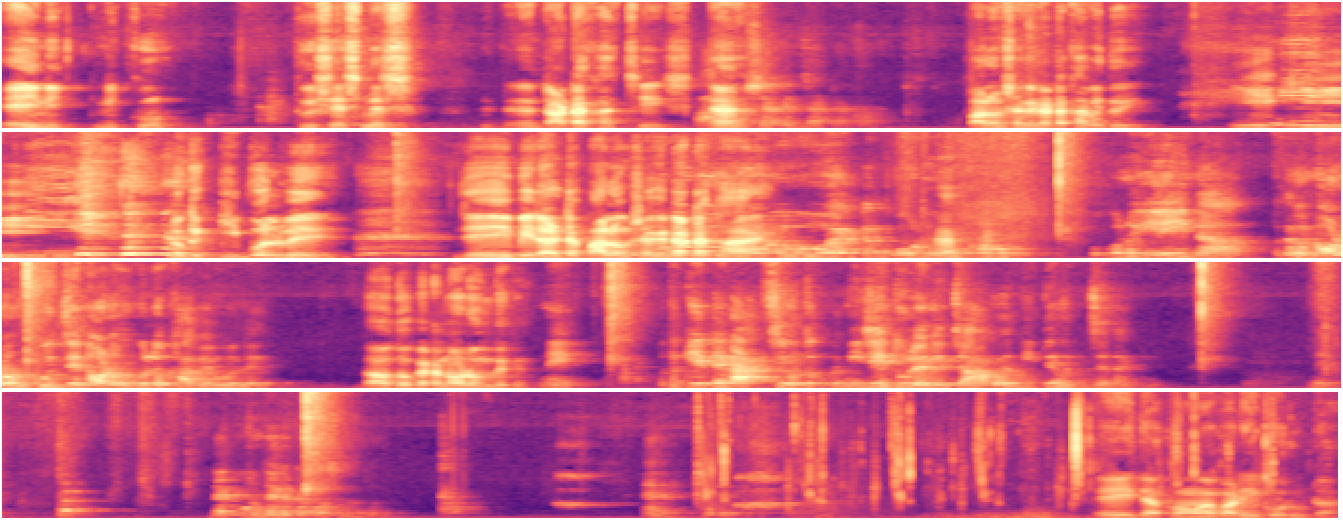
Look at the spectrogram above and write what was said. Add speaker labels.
Speaker 1: এই নিক- তুই শেষমেশ ডাটা খাচ্ছিস হ্যাঁ?
Speaker 2: পালং শাকের ডাটা
Speaker 1: পালং শাকের ডাটা খাবি তুই? ই কি লোকে কি বলবে যে এই বেড়ালটা পালং শাকের ডাটা খায়? হ্যাঁ?
Speaker 2: কোনো- ও কোনো এই না। ও দেখো নরম খুঁজছে নরমগুলো খাবে বলে।
Speaker 1: দাও তো ওকে একটা নরম দেখে।
Speaker 2: নে ও তো কেটে রাখছি ও তো নিজেই তুলে নিচ্ছে আমাকে আবার দিতে হচ্ছে নাকি? নে দেখ কোন জায়গাটা পছন্দ।
Speaker 1: এই দেখো আমার বাড়ির গরুটা।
